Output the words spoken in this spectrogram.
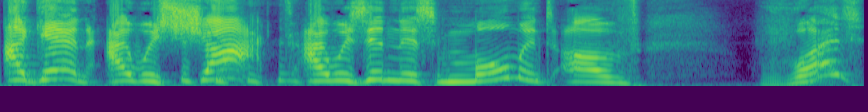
again, I was shocked. I was in this moment of what?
